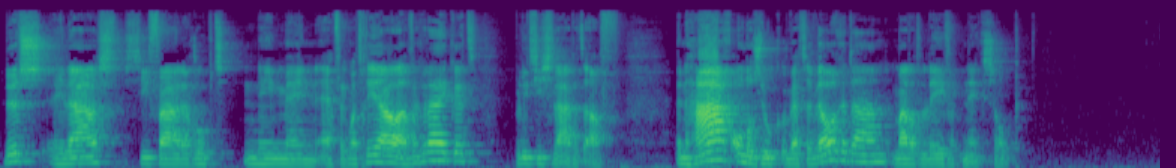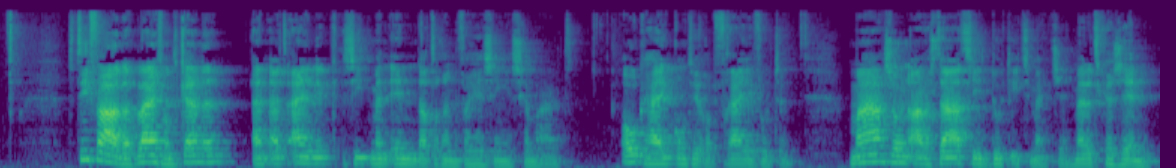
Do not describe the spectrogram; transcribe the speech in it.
Dus helaas, stiefvader roept: neem mijn erfelijk materiaal en vergelijk het. Politie slaat het af. Een haaronderzoek werd er wel gedaan, maar dat levert niks op. Stiefvader blijft ontkennen en uiteindelijk ziet men in dat er een vergissing is gemaakt. Ook hij komt hier op vrije voeten. Maar zo'n arrestatie doet iets met je, met het gezin.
